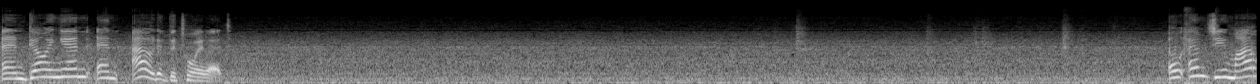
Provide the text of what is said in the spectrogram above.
And going in and out of the toilet. OMG Miles.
